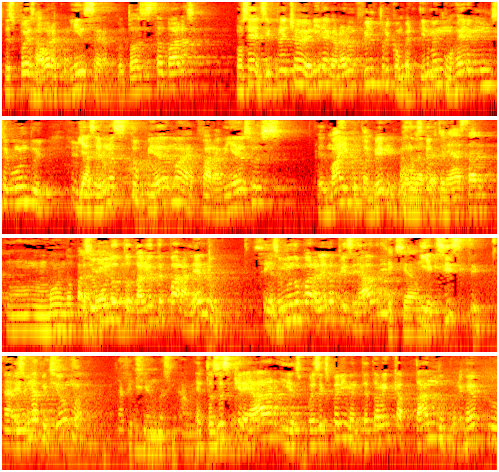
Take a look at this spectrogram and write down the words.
Después, ahora con Instagram, con todas estas varas, no sé, el simple hecho de venir a agarrar un filtro y convertirme en mujer en un segundo y, y hacer una estupidez, ma, para mí eso es, es mágico también. Como la oportunidad de estar en un mundo para es un mundo totalmente paralelo. Sí. Es un mundo paralelo que se abre Ficción. y existe. Ah, es una ficción, man. La ficción, básicamente. Entonces crear y después experimenté también captando, por ejemplo,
